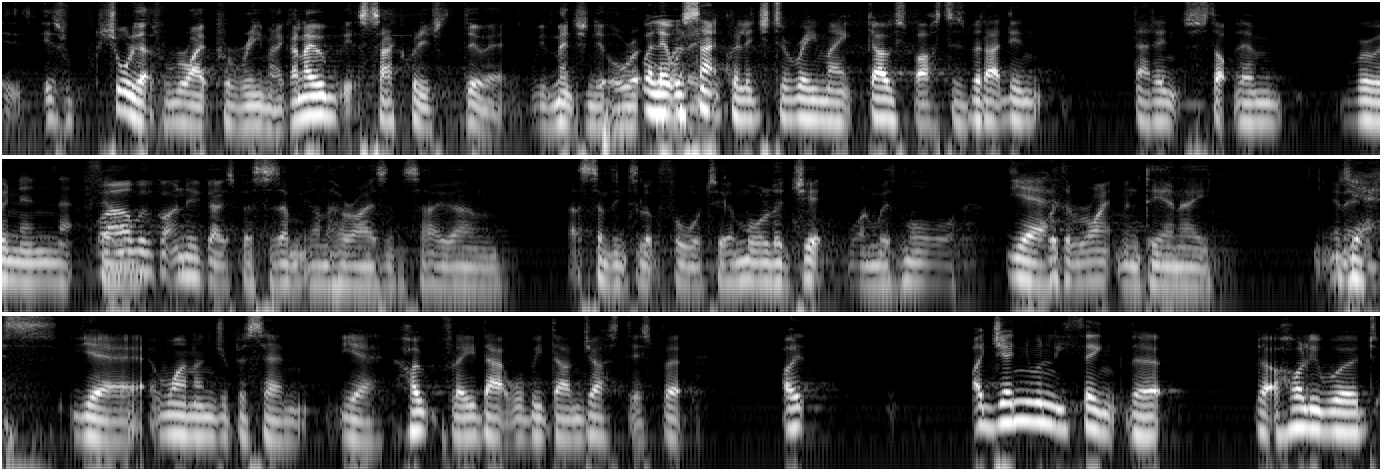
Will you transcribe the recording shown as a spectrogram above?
it's, it's surely that's ripe for a remake. I know it's sacrilege to do it. We've mentioned it already. Well, it was sacrilege to remake Ghostbusters, but that didn't that didn't stop them ruining that film. Well, we've got a new Ghostbusters haven't we, on the horizon, so um, that's something to look forward to. A more legit one with more Yeah. with the Reitman DNA. in it. Yes, yeah, one hundred percent. Yeah, hopefully that will be done justice. But I, I genuinely think that that Hollywood,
